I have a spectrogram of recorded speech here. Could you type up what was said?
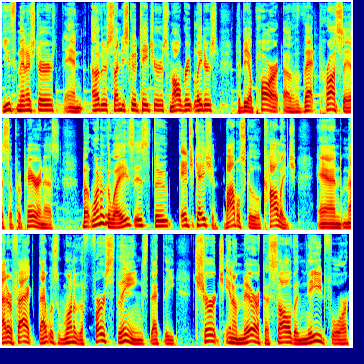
youth ministers and other Sunday school teachers, small group leaders to be a part of that process of preparing us. But one of the ways is through education, Bible school, college. And matter of fact, that was one of the first things that the church in America saw the need for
